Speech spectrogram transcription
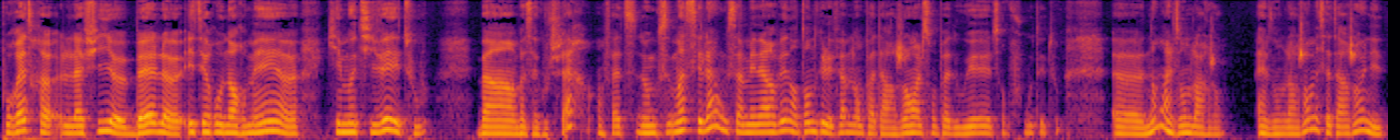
pour être euh, la fille euh, belle, euh, hétéronormée, qui est motivée et tout, ben, ben ça coûte cher en fait. Donc moi c'est là où ça m'énervait d'entendre que les femmes n'ont pas d'argent, elles sont pas douées, elles s'en foutent et tout. Euh, non, elles ont de l'argent. Elles ont de l'argent, mais cet argent il est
